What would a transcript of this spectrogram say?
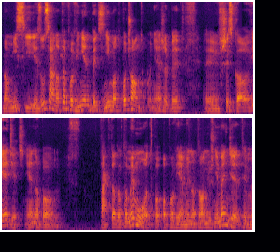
no, misji Jezusa, no to powinien być z nim od początku, nie? żeby y, wszystko wiedzieć, nie? no bo tak, to, no to my mu opowiemy, no to on już nie będzie tym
